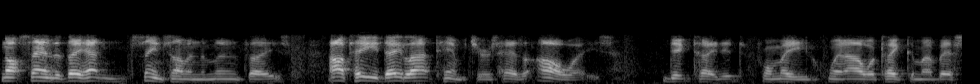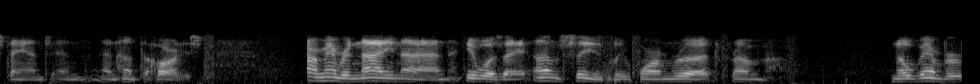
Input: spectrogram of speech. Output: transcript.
not saying that they hadn't seen some in the moon phase. I'll tell you, daylight temperatures has always dictated for me when I will take to my best stands and, and hunt the hardest. I remember in 99, it was a unseasonably warm rut from November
